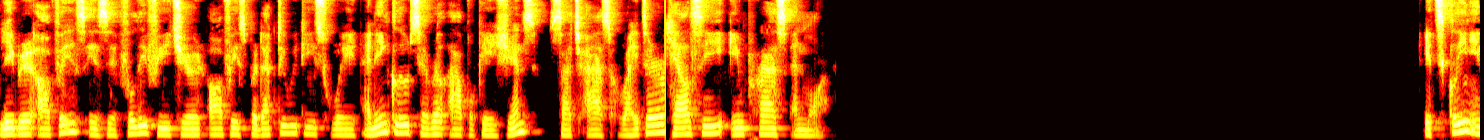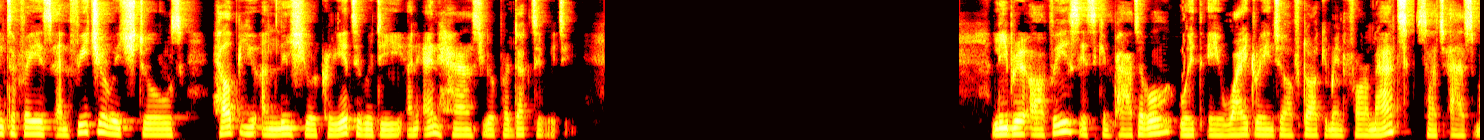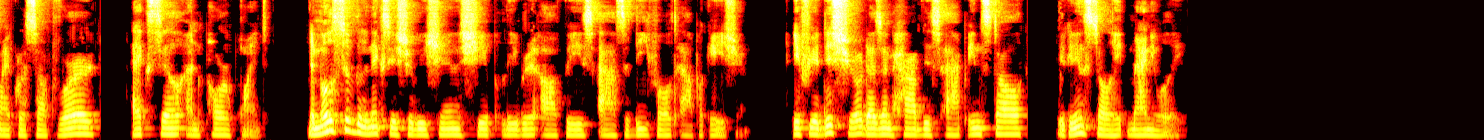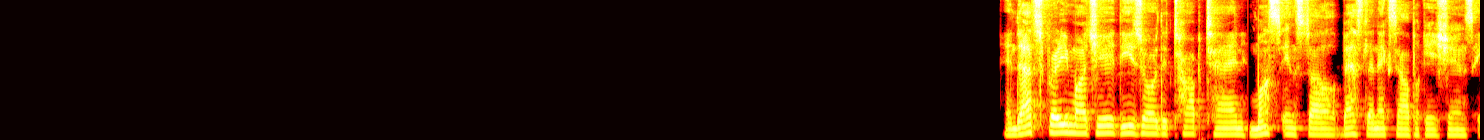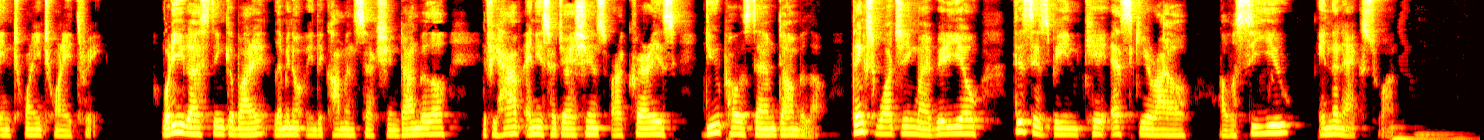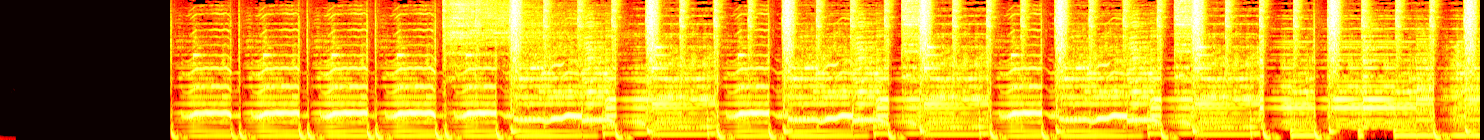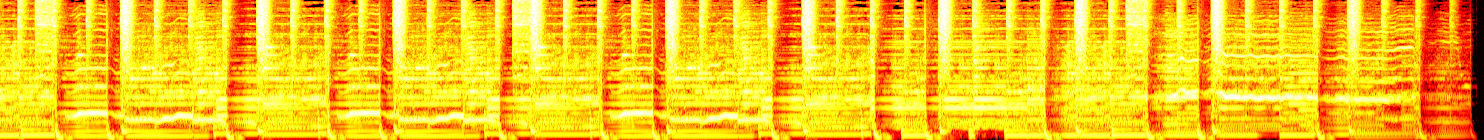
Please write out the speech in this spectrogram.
LibreOffice is a fully featured office productivity suite and includes several applications such as Writer, Calc, Impress, and more. Its clean interface and feature-rich tools help you unleash your creativity and enhance your productivity. LibreOffice is compatible with a wide range of document formats such as Microsoft Word, Excel, and PowerPoint. The most of the Linux distributions ship LibreOffice as a default application. If your distro doesn't have this app installed, you can install it manually. And that's pretty much it. These are the top 10 must install best Linux applications in 2023. What do you guys think about it? Let me know in the comment section down below. If you have any suggestions or queries, do post them down below. Thanks for watching my video. This has been KSK Royal. I will see you in the next one.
